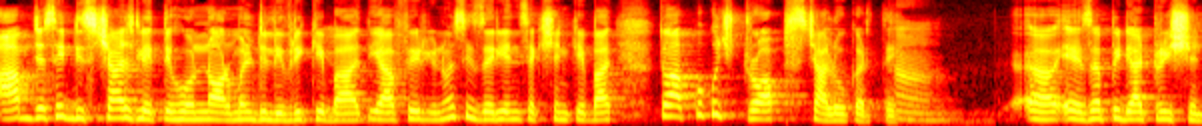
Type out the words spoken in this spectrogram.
आप जैसे डिस्चार्ज लेते हो नॉर्मल डिलीवरी के बाद या फिर यू नो सीजरियन सेक्शन के बाद तो आपको कुछ ड्रॉप्स चालू करते हैं। हाँ। एज अ पीडियाट्रिशियन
